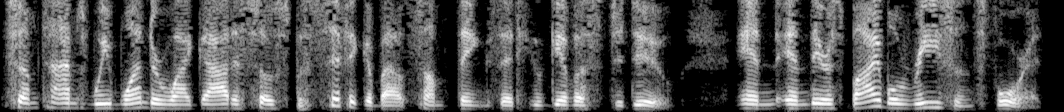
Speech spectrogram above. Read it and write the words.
Sometimes we wonder why God is so specific about some things that he'll give us to do. And, and there's Bible reasons for it,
